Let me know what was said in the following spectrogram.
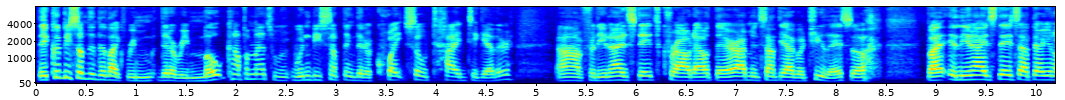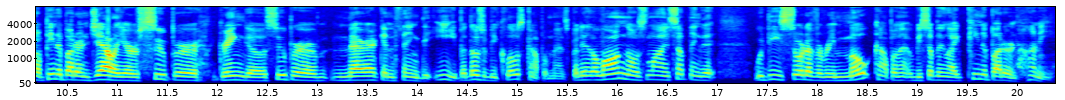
They could be something that like that are remote complements. Wouldn't be something that are quite so tied together. Uh, for the United States crowd out there, I'm in Santiago, Chile, so. But in the United States out there, you know, peanut butter and jelly are super gringo, super American thing to eat. But those would be close complements. But along those lines, something that would be sort of a remote complement would be something like peanut butter and honey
